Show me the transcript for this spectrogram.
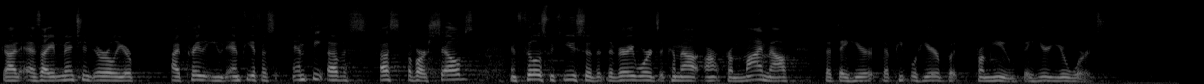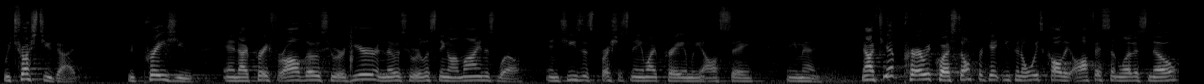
God, as I mentioned earlier, I pray that you'd empty of us, empty of us, us of ourselves and fill us with you so that the very words that come out aren't from my mouth that they hear that people hear but from you they hear your words we trust you god we praise you and i pray for all those who are here and those who are listening online as well in jesus precious name i pray and we all say Amen. Now, if you have prayer requests, don't forget you can always call the office and let us know.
